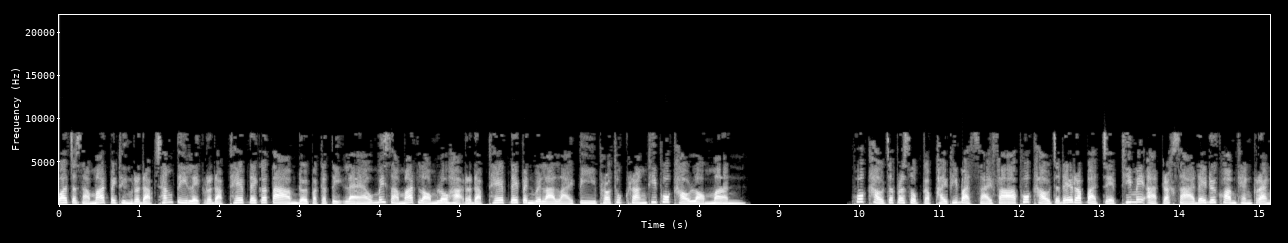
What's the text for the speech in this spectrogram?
ว่าจะสามารถไปถึงระดับช่างตีเหล็กระดับเทพได้ก็ตาม โดยปกติแล้วไม่สามารถหลอมโลหะระดับเทพได้เป็นเวลาหลายปี เพราะทุกครั้งที่พวกเขาหลอมมัน พวกเขาจะประสบกับภัยพิบัติสายฟ้า พวกเขาจะได้รับบาดเจ็บที่ไม่อาจรักษาได้ด้วยความแข็งแกร่ง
